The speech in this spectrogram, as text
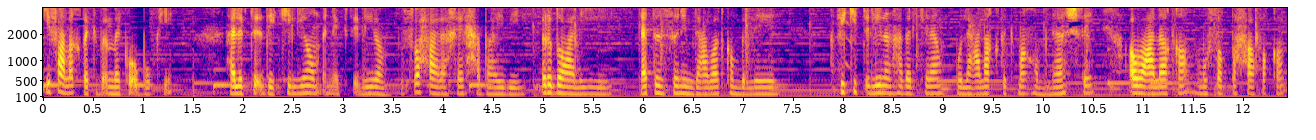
كيف علاقتك بأمك وأبوكي؟ هل بتقدري كل يوم إنك تقولي لهم تصبحوا على خير حبايبي ارضوا علي لا تنسوني بدعواتكم بالليل فيك تقولي لهم هذا الكلام ولا علاقتك معهم ناشفة أو علاقة مسطحة فقط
